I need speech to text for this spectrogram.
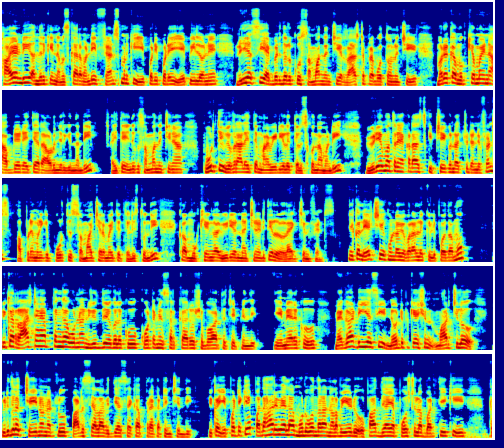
Hi అండి అందరికీ నమస్కారం అండి. ఫ్రెండ్స్ మనకి ఇప్పటిప్పుడే ఏపీలోనే డిఎస్సి అభ్యర్థులకు సంబంధించి రాష్ట్ర ప్రభుత్వం నుంచి మరొక ముఖ్యమైన అప్డేట్ అయితే రావడం జరిగిందండి. అయితే ఇందుకు సంబంధించిన పూర్తి వివరాలు అయితే మన వీడియోలో తెలుసుకుందామండి. వీడియో మాత్రం ఎక్కడ స్కిప్ చేయకుండా చూడండి ఫ్రెండ్స్. అప్పుడే మనకి పూర్తి సమాచారం అయితే తెలుస్తుంది. ఇక ముఖ్యంగా వీడియో నచ్చినట్లయితే లైక్ చేయండి ఫ్రెండ్స్. ఇక లేట్ చేయకుండా వివరాల్లోకి వెళ్ళిపోదాము. ఇక రాష్ట్ర వ్యాప్తంగా ఉన్న నిరుద్యోగులకు కూటమి సర్కారు శుభవార్త చెప్పింది. ఈ మేరకు మెగా డిఎస్సి నోటిఫికేషన్ మార్చిలో విడుదల చేయనున్నట్లు పాఠశాల విద్యాశాఖ ప్రకటించింది. ఇక ఇప్పటికే పదహారు వేల మూడు వందల నలభై ఏడు ఉపాధ్యాయ పోస్టుల భర్తీకి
